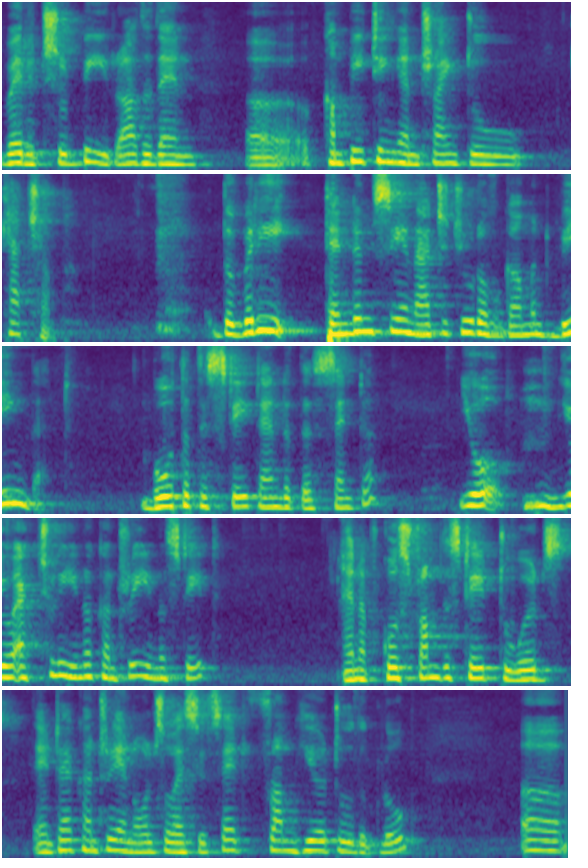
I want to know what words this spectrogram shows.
where it should be rather than uh, competing and trying to catch up the very tendency and attitude of government being that, both at the state and at the center, you're, you're actually in a country, in a state, and of course from the state towards the entire country, and also, as you said, from here to the globe. Uh,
